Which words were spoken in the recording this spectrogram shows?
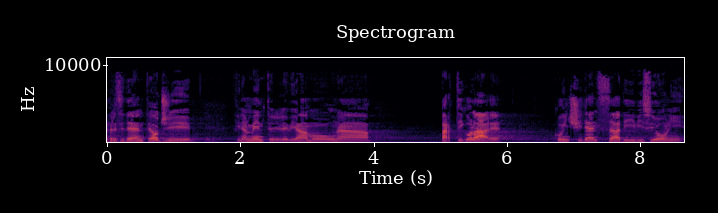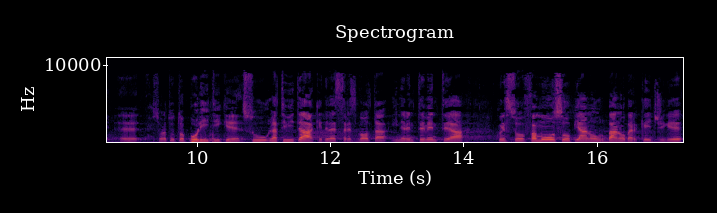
Presidente. Oggi finalmente rileviamo una particolare coincidenza di visioni, eh, soprattutto politiche, sull'attività che deve essere svolta inerentemente a questo famoso piano urbano parcheggi che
